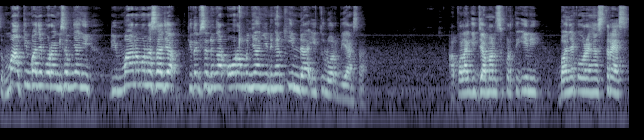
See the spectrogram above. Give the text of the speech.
Semakin banyak orang yang bisa menyanyi, di mana-mana saja kita bisa dengar orang menyanyi dengan indah itu luar biasa. Apalagi zaman seperti ini, banyak orang yang stres.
